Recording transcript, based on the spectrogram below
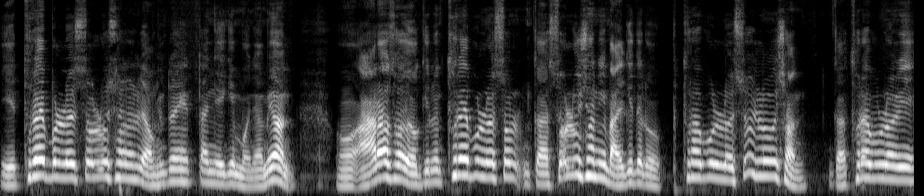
이 트래블러 솔루션을 연동했다는 얘기는 뭐냐면 어 알아서 여기는 트래블러 솔 그러니까 솔루션이 말 그대로 트래블러 솔루션 그러니까 트래블러이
